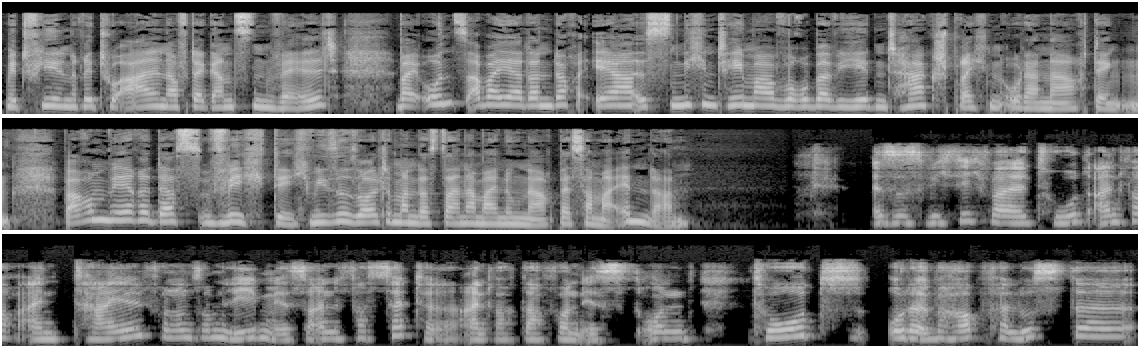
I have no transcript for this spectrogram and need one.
mit vielen Ritualen auf der ganzen Welt. Bei uns aber ja dann doch eher ist nicht ein Thema, worüber wir jeden Tag sprechen oder nachdenken. Warum wäre das wichtig? Wieso sollte man das deiner Meinung nach besser mal ändern? Es ist wichtig, weil Tod einfach ein Teil von unserem Leben ist, so eine Facette einfach davon ist. Und Tod oder überhaupt Verluste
